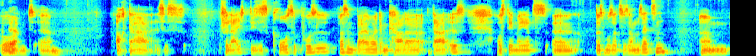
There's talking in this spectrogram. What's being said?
Und ja. ähm, auch da ist es vielleicht dieses große Puzzle, was in Bayreuth im Kader da ist, aus dem er jetzt, äh, das muss er zusammensetzen. Ähm,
